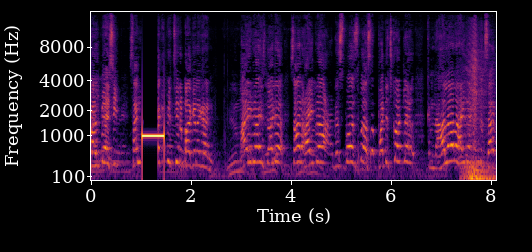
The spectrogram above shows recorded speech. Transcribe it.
కలిపేసి Hydra is not sir Hydra responsible అసలు పట్టించుకోవట్లేదు. నాలా హైడ్రా ఎందుకు సార్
